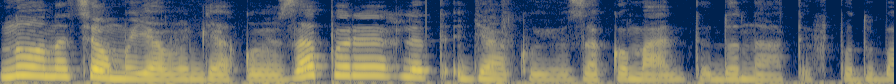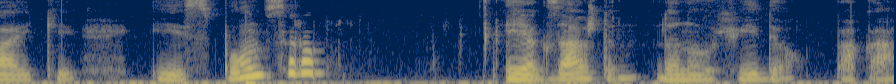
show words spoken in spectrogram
Ну, а на цьому я вам дякую за перегляд, дякую за коменти, донати, вподобайки і спонсорам. І, як завжди, до нових відео. Пока!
